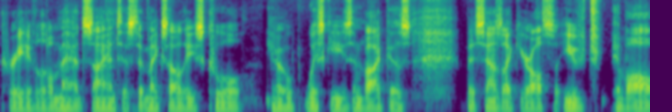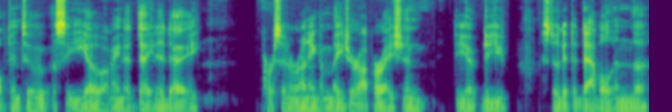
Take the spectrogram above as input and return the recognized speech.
creative little mad scientist that makes all these cool, you know, whiskeys and vodkas. But it sounds like you're also, you've evolved into a CEO. I mean, a day to day person running a major operation. Do you, do you still get to dabble in the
